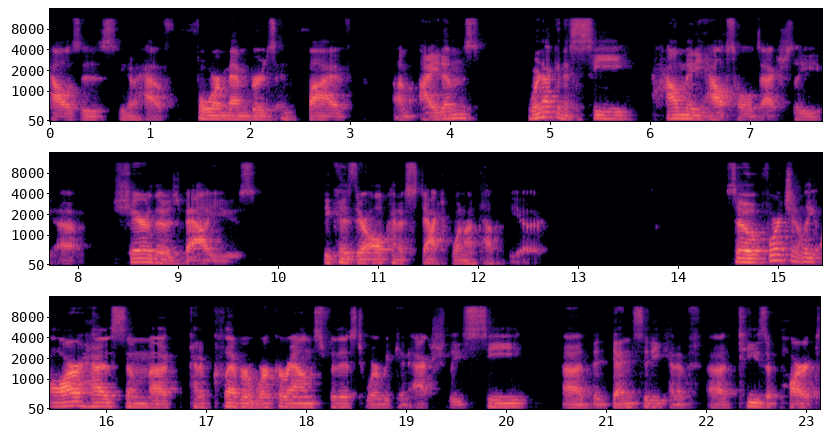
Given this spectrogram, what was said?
houses, you know, have four members and five um, items, we're not going to see how many households actually uh, share those values because they're all kind of stacked one on top of the other. So fortunately, R has some uh, kind of clever workarounds for this to where we can actually see uh, the density, kind of uh, tease apart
